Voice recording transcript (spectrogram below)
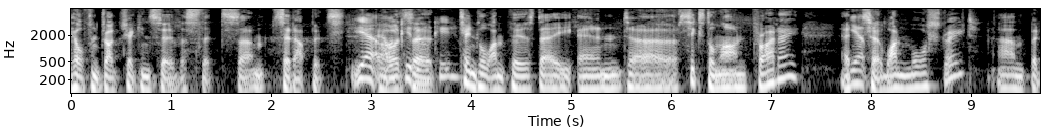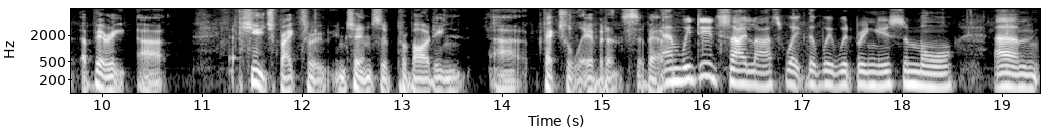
health and drug checking service that's um, set up. It's Yeah, hours, uh, 10 till 1 Thursday and uh, 6 till 9 Friday at Yep. uh, 1 Moore Street. Um, but a very uh, huge breakthrough in terms of providing uh, factual evidence about And we did say last week that we would bring you some more um,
